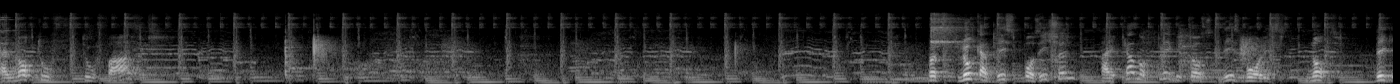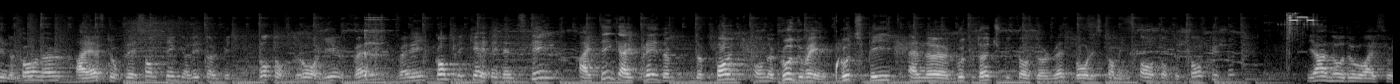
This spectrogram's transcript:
and not too, too fast. But look at this position, I cannot play because this ball is not big in the corner. I have to play something a little bit, lot of draw here, very, very complicated. And still, I think I play the, the point on a good way. Good speed and a good touch because the red ball is coming out of the short cushion. Ja, no do I so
